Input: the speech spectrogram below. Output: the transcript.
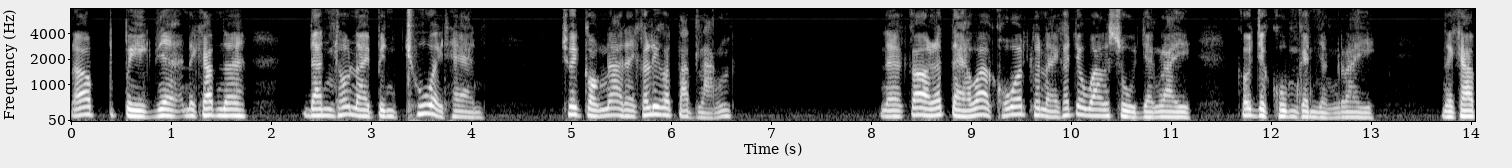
แล้วปีกเนี่ยนะครับนะดันเข้าในเป็นช่วยแทน ช่วยกองหน้าแทนเขาเรียกว่าตัดหลัง นะก็แล้วแต่ว่าโค้ชคนไหนเขาจะวางสูตรอย่างไรเขาจะคุมกันอย่างไรนะครับ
